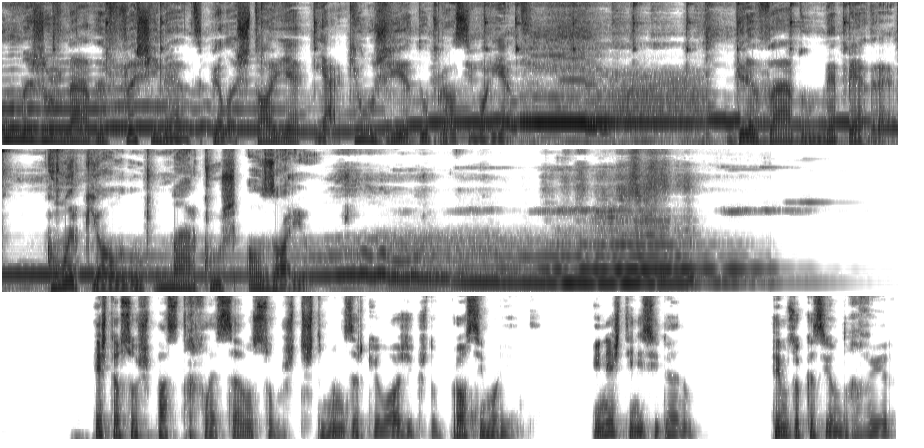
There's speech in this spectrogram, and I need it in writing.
Uma jornada fascinante pela história e arqueologia do Próximo Oriente. Gravado na pedra, com o arqueólogo Marcos Osório. Este é o seu espaço de reflexão sobre os testemunhos arqueológicos do Próximo Oriente. E neste início de ano, temos ocasião de rever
